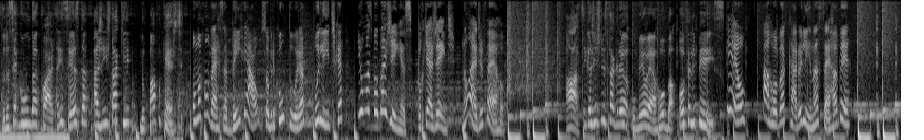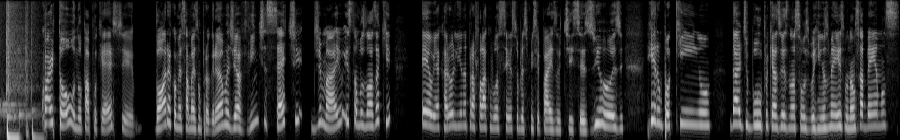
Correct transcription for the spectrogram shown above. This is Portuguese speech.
Toda segunda, quarta e sexta, a gente tá aqui no Papo Cast. Uma conversa bem real sobre cultura, política e umas bobaginhas, porque a gente não é de ferro. Ah, siga a gente no Instagram, o meu é arroba o Felipe Reis. E eu, arroba Carolina Serra B. Quartou no Papo Cast. Bora começar mais um programa, dia 27 de maio. Estamos nós aqui eu e a Carolina para falar com você sobre as principais notícias de hoje, rir um pouquinho, dar de burro, porque às vezes nós somos burrinhos mesmo, não sabemos.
